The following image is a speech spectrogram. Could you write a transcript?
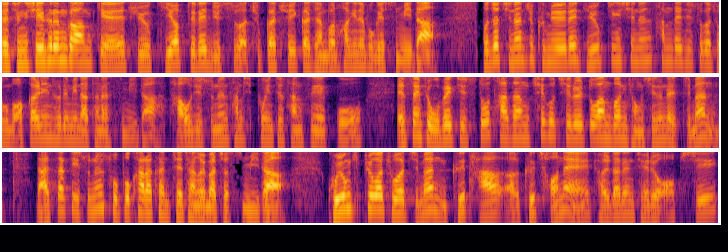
네, 증시 흐름과 함께 주요 기업들의 뉴스와 주가 추이까지 한번 확인해 보겠습니다. 먼저 지난주 금요일에 뉴욕 증시는 3대 지수가 조금 엇갈린 흐름이 나타났습니다. 다우 지수는 30포인트 상승했고 S&P 500 지수도 사상 최고치를 또 한 번 경신을 했지만 나스닥 지수는 소폭 하락한 채 장을 마쳤습니다. 고용 지표가 좋았지만 그 다, 어, 그 전에 별다른 재료 없이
